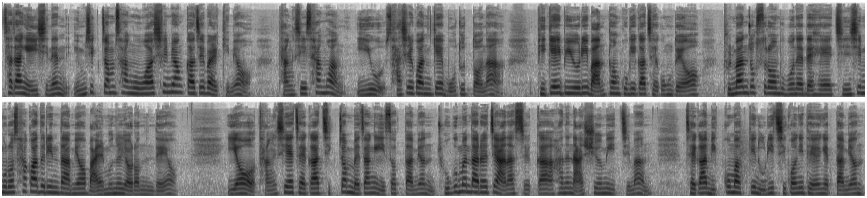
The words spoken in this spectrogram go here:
사장 A씨는 음식점 상호와 실명까지 밝히며 당시 상황, 이유, 사실관계 모두 떠나 비계 비율이 많던 고기가 제공되어 불만족스러운 부분에 대해 진심으로 사과드린다며 말문을 열었는데요. 이어 당시에 제가 직접 매장에 있었다면 조금은 다르지 않았을까 하는 아쉬움이 있지만 제가 믿고 맡긴 우리 직원이 대응했다면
